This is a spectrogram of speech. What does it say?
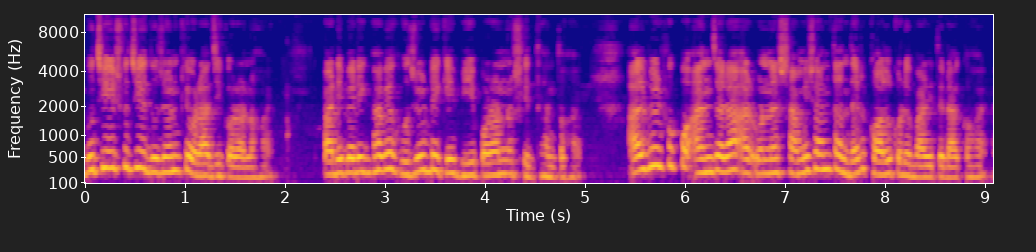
বুঝিয়ে সুঝিয়ে দুজনকেও রাজি করানো হয়। পারিবারিকভাবে হুজুর ডেকে বিয়ে পড়ানোর সিদ্ধান্ত হয়। আলভির ফুপু আঞ্জারা আর ওনার স্বামী সন্তানদের কল করে বাড়িতে ডাকা হয়।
